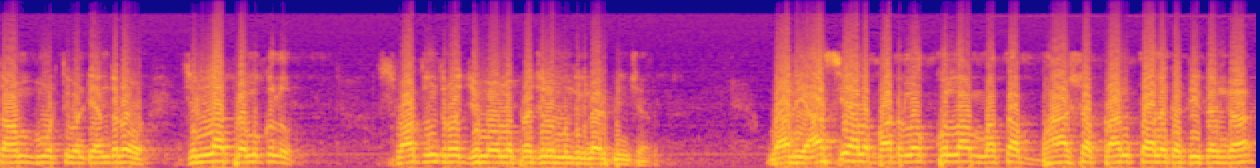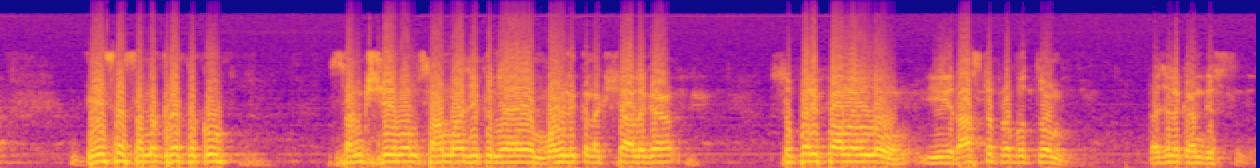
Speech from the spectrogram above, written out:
సాంబమూర్తి వంటి ఎందరో జిల్లా ప్రముఖులు స్వాతంత్రోద్యమంలో ప్రజల ముందుకు నడిపించారు. వారి ఆశయాల బాటలో కుల మత భాష ప్రాంతాలకు అతీతంగా దేశ సమగ్రతకు సంక్షేమం సామాజిక న్యాయం మౌలిక లక్ష్యాలుగా సుపరిపాలనను ఈ రాష్ట్ర ప్రభుత్వం ప్రజలకు అందిస్తుంది.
